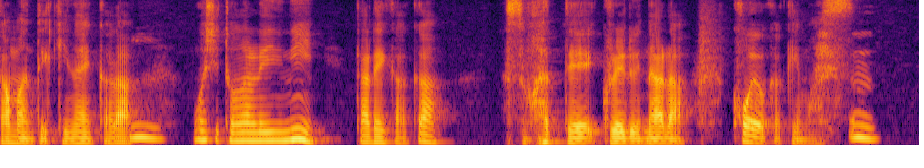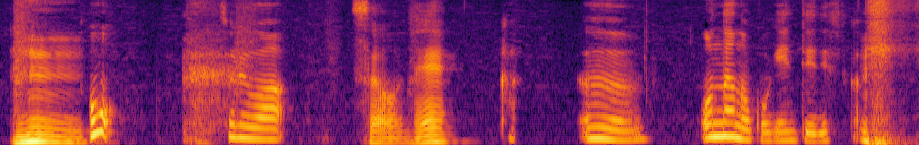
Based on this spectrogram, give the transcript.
我慢できないから、うん。もし隣に誰かが座ってくれるなら声をかけます。うん。うん。おそれは、そうね。うん。女の子限定ですか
